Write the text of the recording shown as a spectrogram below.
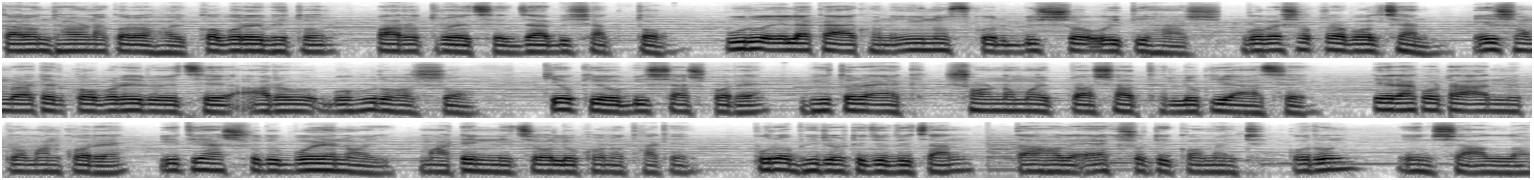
কারণ ধারণা করা হয়, কবরের ভেতর পারত রয়েছে যা বিষাক্ত। পুরো এলাকা এখন ইউনেস্কোর বিশ্ব ঐতিহাস। গবেষকরা বলছেন, এই সম্রাটের কবরেই রয়েছে আরও বহু রহস্য। কেউ কেউ বিশ্বাস করে, ভিতরে এক স্বর্ণময় প্রাসাদ লুকিয়ে আছে। টেরাকোটা আর্মি প্রমাণ করে, ইতিহাস শুধু বয়ে নয়, মাটির নিচেও লুকোনো থাকে। পুরো ভিডিওটি যদি চান, তাহলে একশোটি কমেন্ট করুন, ইনশাআল্লাহ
